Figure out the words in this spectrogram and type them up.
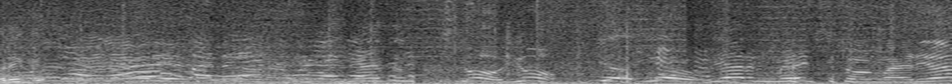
ഒരു Yo, yo, yo, yo, we are in Maidstone, my dear.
